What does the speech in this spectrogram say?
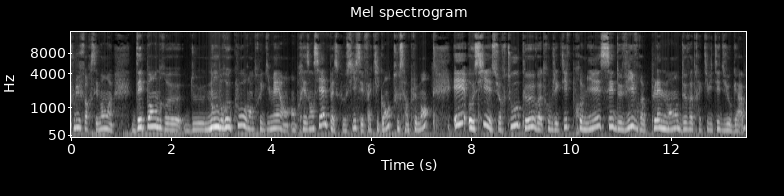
plus forcément euh, dépendre euh, de nombreux cours entre guillemets en, présentiel parce que aussi c'est fatigant tout simplement et aussi et surtout que votre objectif premier c'est de vivre pleinement de votre activité de yoga,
